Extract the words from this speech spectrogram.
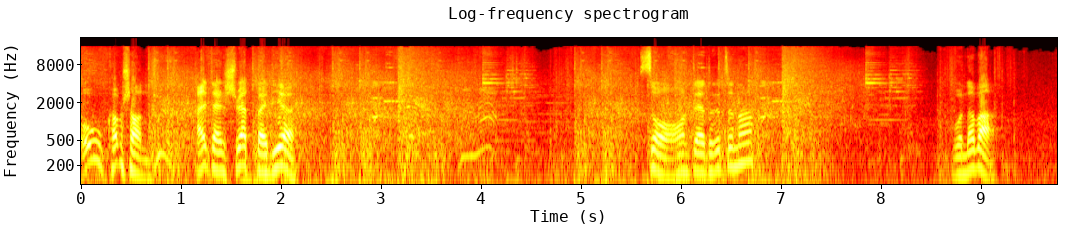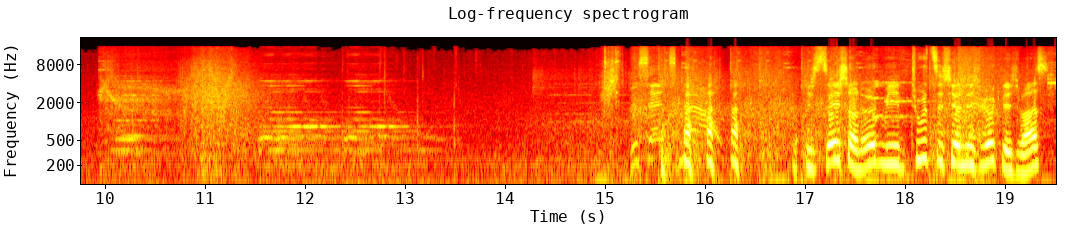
Oh, komm schon. Halt dein Schwert bei dir. So, und der dritte noch. Wunderbar. Ich sehe schon, irgendwie tut sich hier nicht wirklich was.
